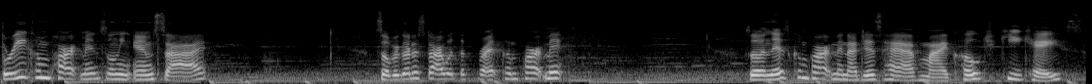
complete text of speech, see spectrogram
three compartments on the inside. So we're going to start with the front compartment. So in this compartment, I just have my Coach key case.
